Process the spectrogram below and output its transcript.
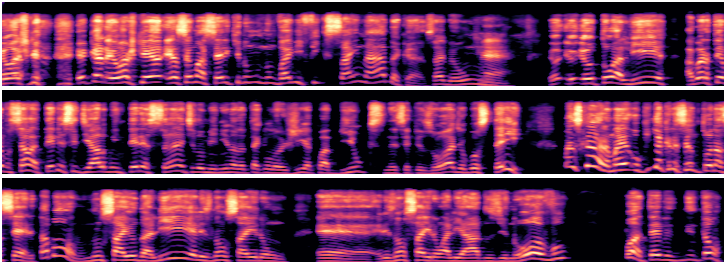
eu acho que, cara, eu acho que essa é uma série que não, não vai me fixar em nada, cara. Sabe? Um, é. Eu, eu, eu, tô ali. Agora teve, sabe, teve esse diálogo interessante do menino da tecnologia com a Bilks nesse episódio. Eu gostei. Mas, cara, mas o que acrescentou na série? Tá bom, não saiu dali, eles não saíram, é, eles não saíram aliados de novo. Pô, teve. Então,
